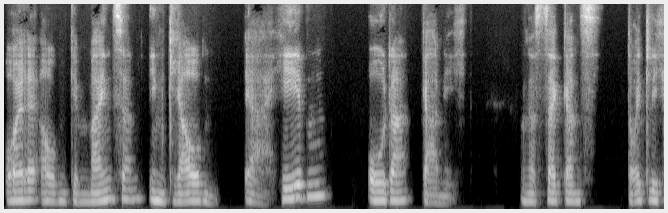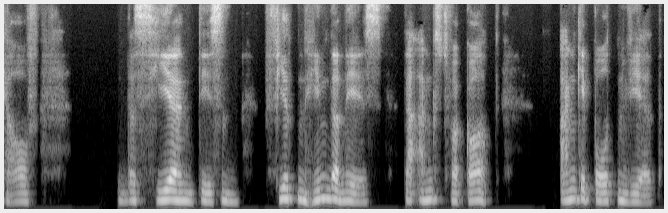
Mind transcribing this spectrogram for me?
eure Augen gemeinsam im Glauben erheben oder gar nicht. Und das zeigt ganz deutlich auf, dass hier in diesem vierten Hindernis der Angst vor Gott angeboten wird,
